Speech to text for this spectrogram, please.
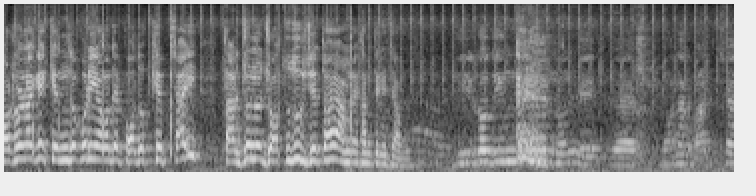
ঘটনাকে কেন্দ্র করেই আমাদের পদক্ষেপ চাই, তার জন্য যতদূর যেতে হয় আমরা এখান থেকে যাব। দীর্ঘদিন বাচ্চা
